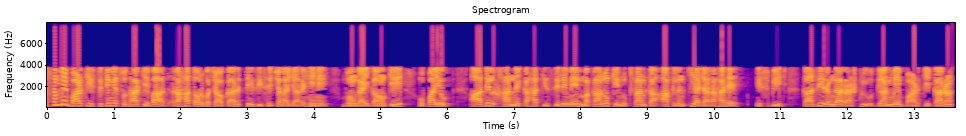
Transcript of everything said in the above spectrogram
असम में बाढ़ की स्थिति में सुधार के बाद राहत और बचाव कार्य तेज़ी से चलाए जा रहे हैं। बोंगाई गाँव के उपायुक्त आदिल खान ने कहा कि ज़िले में मकानों के नुकसान का आकलन किया जा रहा है। इस बीच काजीरंगा राष्ट्रीय उद्यान में बाढ़ के कारण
